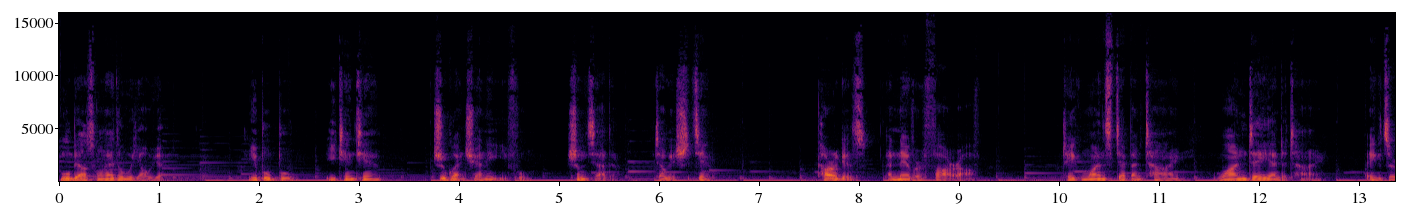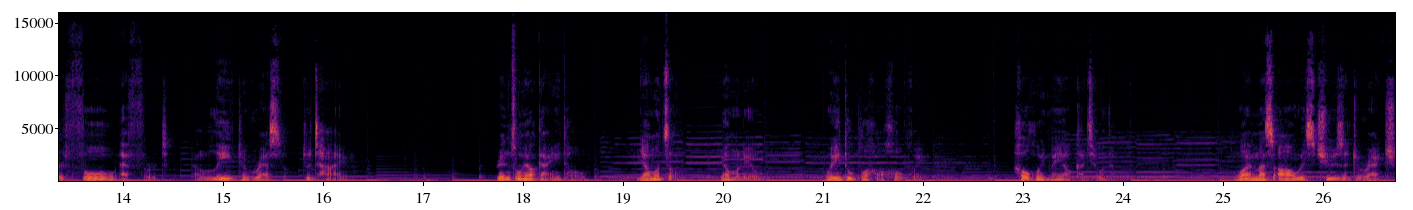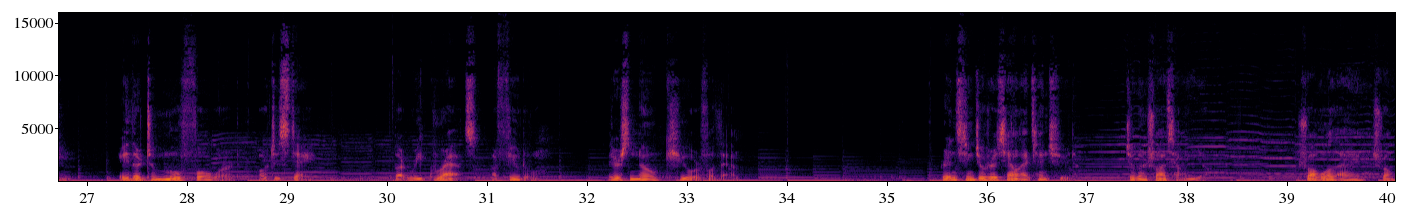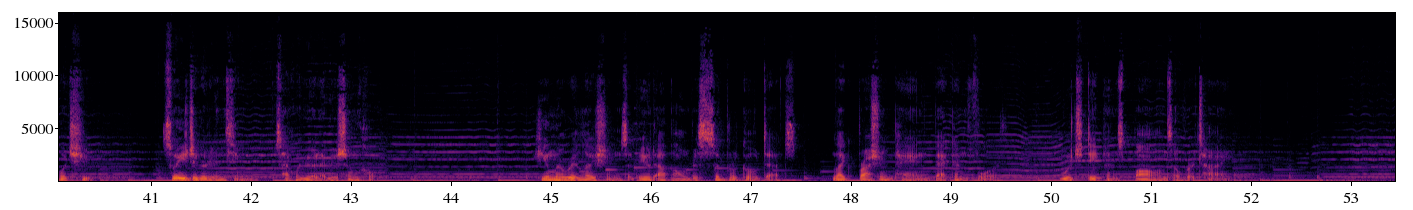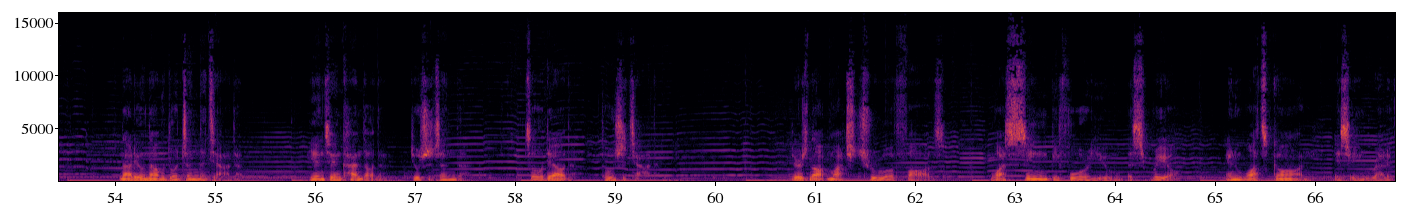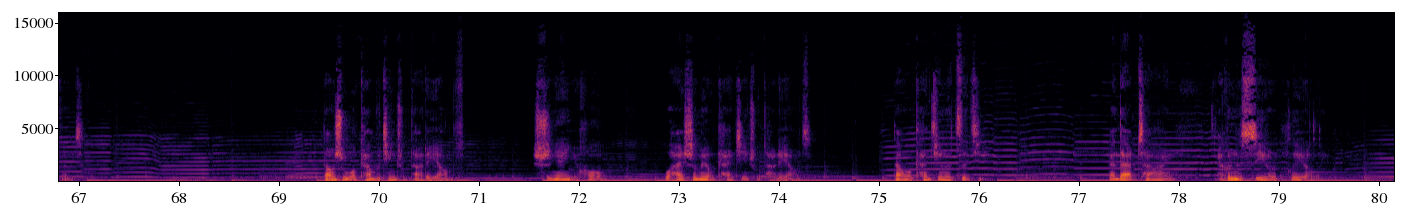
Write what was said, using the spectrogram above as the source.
目标从来都不遥远，一步步，一天天，只管全力以赴，剩下的交给时间。Targets are never far off. Take one step at a time, one day at a time. Exert full effort and leave the rest to time. 人总要赶一头，要么走，要么留，唯独不好后悔。后悔没药可救的。One must always choose a direction, either to move forward or to stay. But regrets are futile. There's no cure for them. 人情就是欠来欠去的，就跟刷墙一样，刷过来刷过去，所以这个人情才会越来越深厚。Human relations are built upon reciprocal debts like brushing paint back and forth, which deepens bonds over time. 哪里有那么多真的假的？眼前看到的就是真的，走掉的都是假的。There's not much true or false. What's seen before you is real, and what's gone is irrelevant. 当时我看不清楚他的样子，十年以后，我还是没有看清楚他的样子，但我看清了自己。 at that time, I couldn't see her clearly,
